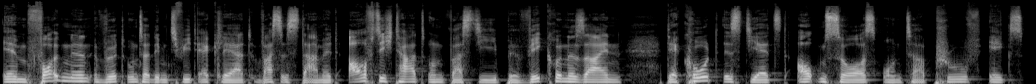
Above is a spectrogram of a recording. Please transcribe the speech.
Im Folgenden wird unter dem Tweet erklärt, was es damit auf sich hat und was die Beweggründe seien. Der Code ist jetzt Open Source unter proofxyz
